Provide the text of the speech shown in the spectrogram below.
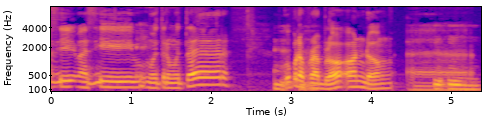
masih masih muter-muter. Gue pura-pura blow on dong. Mm-mm.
